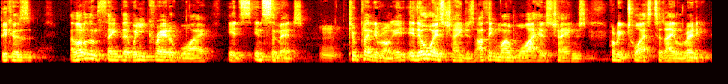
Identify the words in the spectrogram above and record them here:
Because a lot of them think that when you create a why, it's in cement. Mm. Completely wrong. It, it, always changes. I think my why has changed probably twice today already.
